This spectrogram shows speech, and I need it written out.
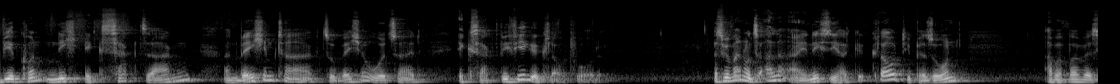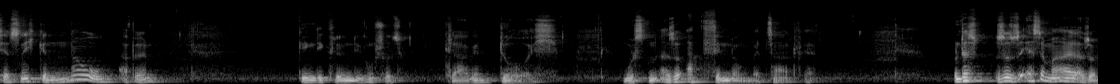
wir konnten nicht exakt sagen, an welchem Tag, zu welcher Uhrzeit exakt wie viel geklaut wurde. Also wir waren uns alle einig, sie hat geklaut, die Person, aber weil wir es jetzt nicht genau abbilden, ging die Kündigungsschutzklage durch. Mussten also Abfindungen bezahlt werden. Und das ist das erste Mal, also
